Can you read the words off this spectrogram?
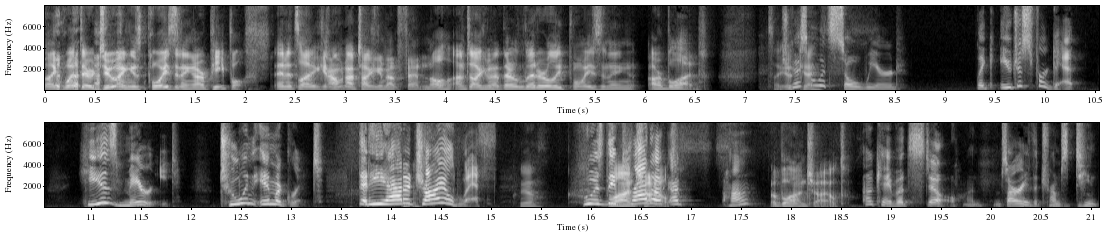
Like, what they're doing is poisoning our people. And it's like, I'm not talking about fentanyl. I'm talking about they're literally poisoning our blood. It's like, Do you guys know what's so weird? Like, you just forget he is married to an immigrant that he had a child with, Yeah. who is the Blonde product. child. Of, huh? A blonde child. Okay, but still, I'm sorry that Trump's de-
